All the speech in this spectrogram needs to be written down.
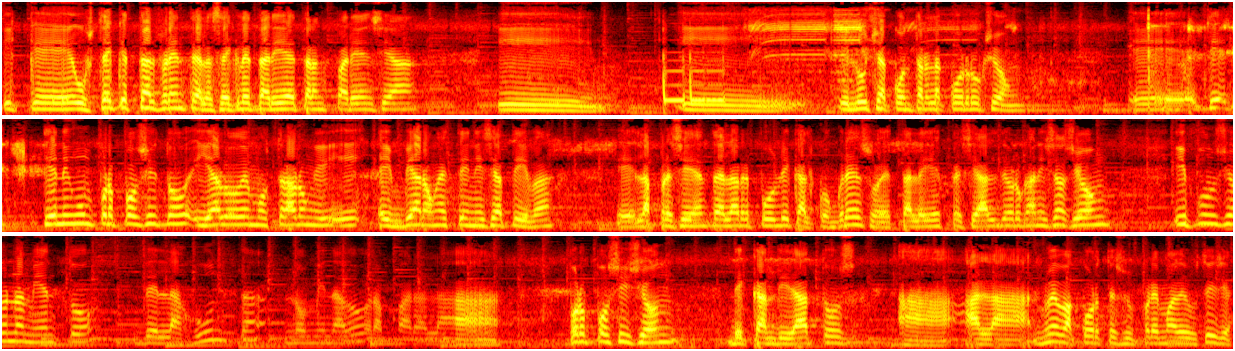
y que usted que está al frente de la Secretaría de Transparencia y, y- lucha contra la corrupción, eh, ti- tienen un propósito y ya lo demostraron y, enviaron esta iniciativa eh, la Presidenta de la República al Congreso, esta ley especial de organización y funcionamiento de la Junta Nominadora para la proposición de candidatos a, la nueva Corte Suprema de Justicia.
